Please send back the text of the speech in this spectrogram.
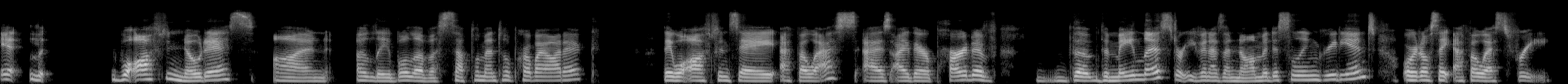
It will often notice on a label of a supplemental probiotic, they will often say FOS as either part of the the main list or even as a non-medicinal ingredient or it'll say FOS free.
